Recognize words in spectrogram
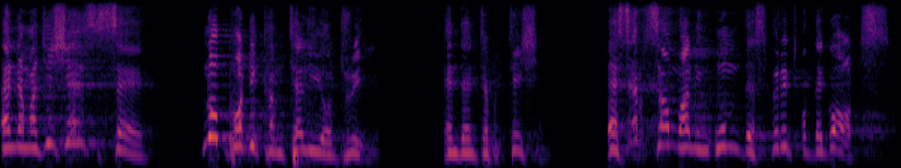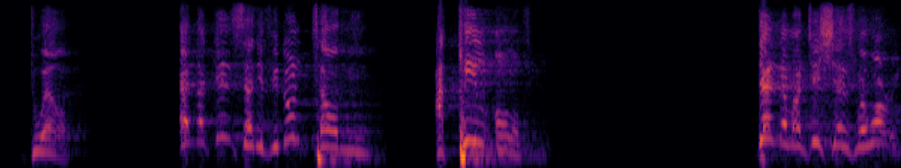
And the magicians said, Nobody can tell you your dream and the interpretation except someone in whom the spirit of the gods dwell. And the king said, If you don't tell me, I kill all of you. Then the magicians were worried.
